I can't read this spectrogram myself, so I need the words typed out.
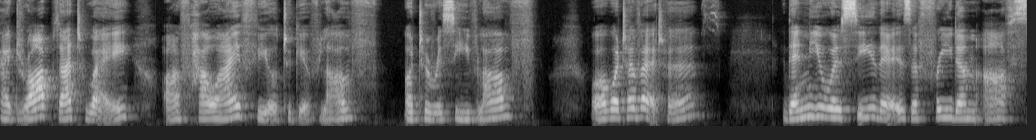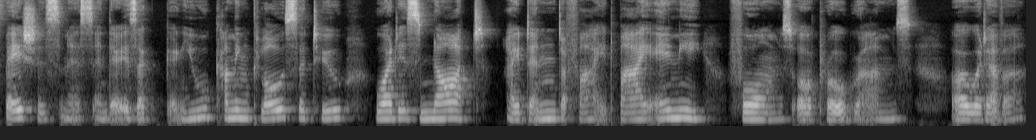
I drop that way of how I feel to give love or to receive love or whatever it is, then you will see there is a freedom of spaciousness and there is a, you coming closer to what is not identified by any forms or programs or whatever.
